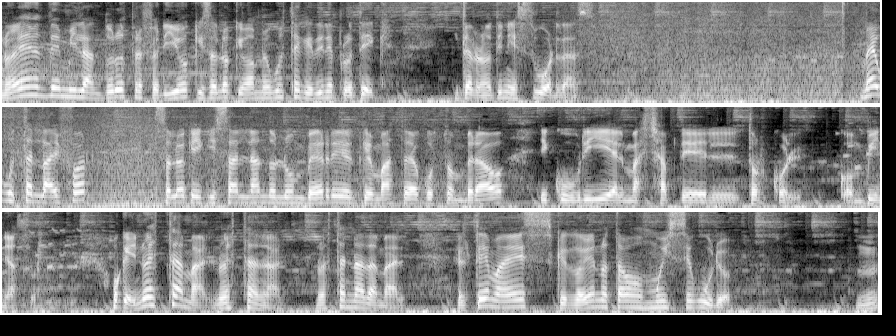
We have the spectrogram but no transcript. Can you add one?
No es de mis Landorus preferidos, quizás lo que más me gusta es que tiene Protect. Y claro, no tiene Sword Dance. Me gusta el Life Solo que quizás Lando Lumberry el que más estoy acostumbrado y cubrí el matchup del Torkoal con Binazor. Ok, no está mal, no está mal, no está nada mal. El tema es que todavía no estamos muy seguros. ¿Mm?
